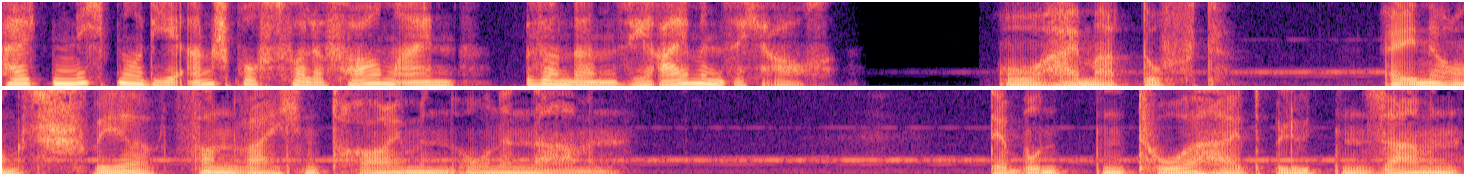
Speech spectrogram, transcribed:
halten nicht nur die anspruchsvolle Form ein, sondern sie reimen sich auch. O Heimatduft, erinnerungsschwer von weichen Träumen ohne Namen. Der bunten Torheit Blütensamen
